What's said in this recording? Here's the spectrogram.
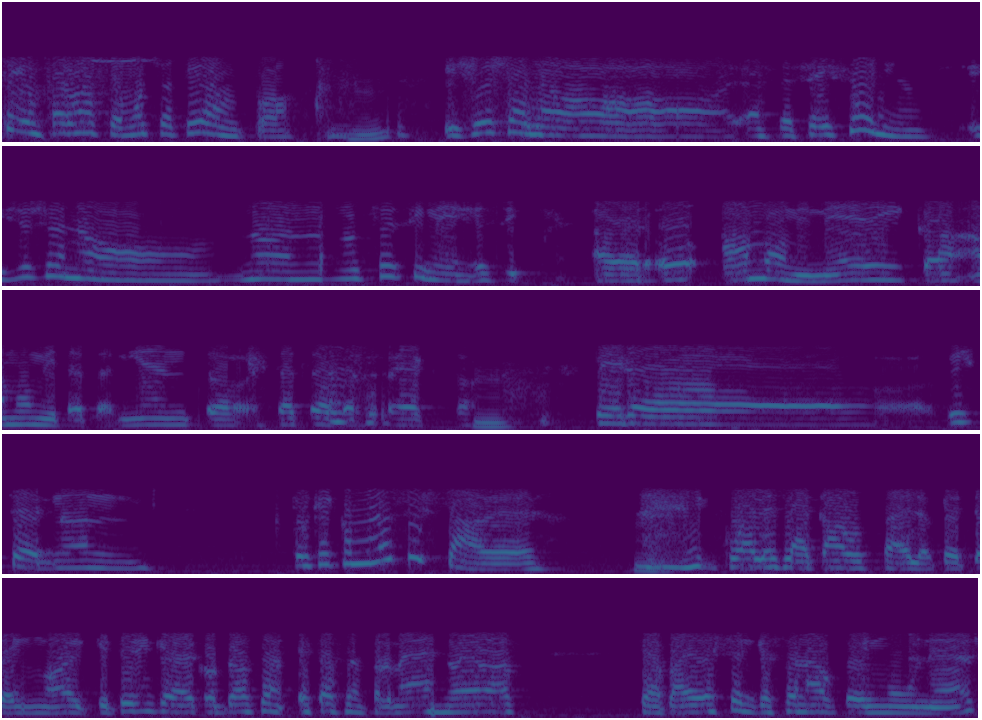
estoy enferma hace mucho tiempo. Y yo ya no, hace seis años, y yo ya no, no, no sé si me, a ver, amo a mi médica, amo mi tratamiento, está todo perfecto, mm. pero, viste, no, porque como no se sabe mm. cuál es la causa de lo que tengo y que tienen que ver con todas estas enfermedades nuevas que aparecen que son autoinmunes,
